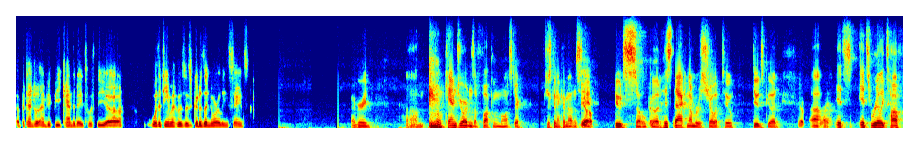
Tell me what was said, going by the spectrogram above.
a potential MVP candidates with the uh, with a team who's as good as the New Orleans Saints. Agreed. Um, Cam Jordan's a fucking monster. Just gonna come out and say Yep. it. Dude's so good. His stack numbers show it too. Dude's good. Yep. Uh, it's it's really tough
